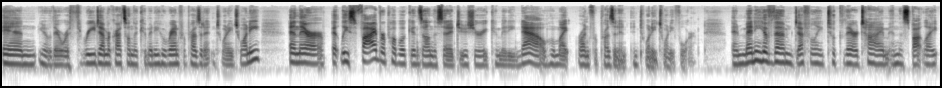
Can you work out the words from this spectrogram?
And, you know, there were three Democrats on the committee who ran for president in 2020. And there are at least five Republicans on the Senate Judiciary Committee now who might run for president in 2024. And many of them definitely took their time in the spotlight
